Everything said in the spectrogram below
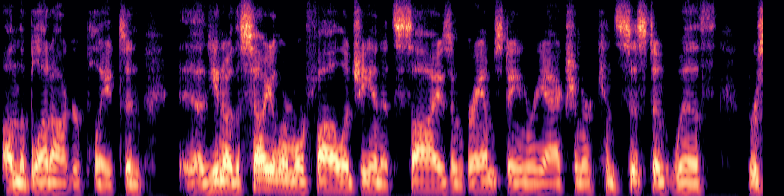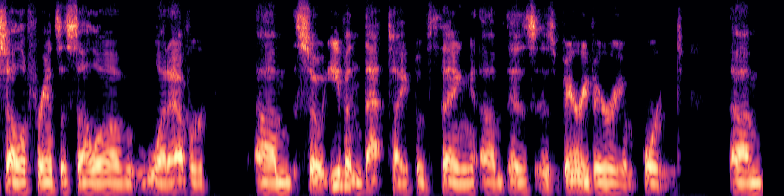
on the blood agar plates. And, uh, you know, the cellular morphology and its size and gram stain reaction are consistent with Brucella, Francisella, whatever. Um, so even that type of thing um, is is very very important. Um,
